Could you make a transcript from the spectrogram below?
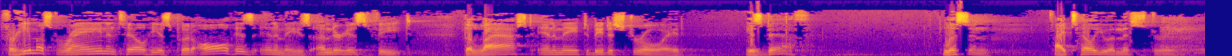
For he must reign until he has put all his enemies under his feet. The last enemy to be destroyed is death. Listen, I tell you a mystery.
